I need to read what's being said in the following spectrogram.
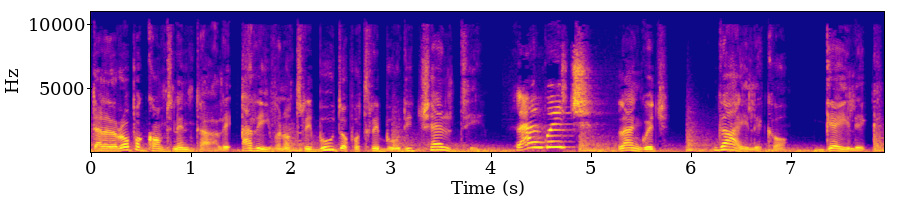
Dall'Europa continentale arrivano tribù dopo tribù di Celti. Language? Language gaelico, Gaelic,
